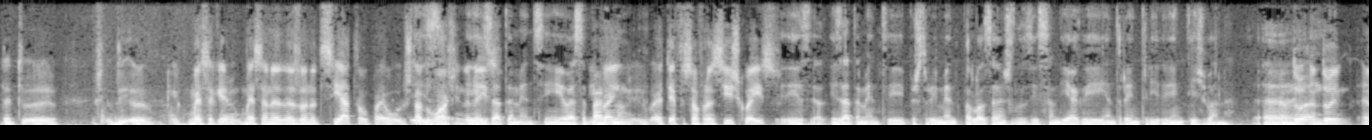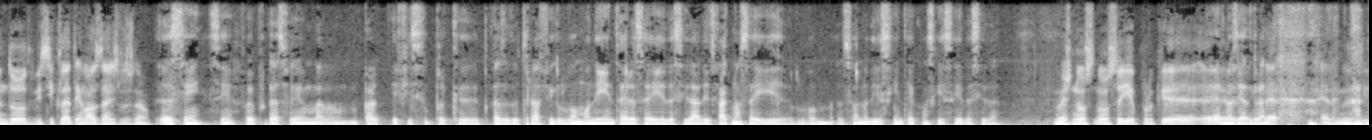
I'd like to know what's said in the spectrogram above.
Portanto, eh, começa, aqui, começa na, na, zona de Seattle, o estado Exa de Washington, é Exatamente, isso? sim. Eu essa parte e vem não... até São Francisco, é isso? Exa exatamente, e posteriormente para Los Angeles e San Diego e entra em, em Tijuana. Uh... Andou, andou, andou de bicicleta em Los Angeles, não? Uh, sim, sim, foi por causa, foi uma, uma, parte difícil porque por causa do tráfego levou-me um dia inteiro a sair da cidade e de facto não saí, só no dia seguinte é que consegui sair da cidade. Mas não, não saía porque... Uh, é demasiado grande. É, é demasiado...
